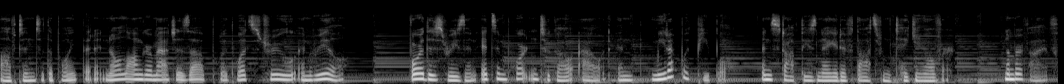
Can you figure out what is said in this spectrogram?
often to the point that it no longer matches up with what's true and real. For this reason, it's important to go out and meet up with people and stop these negative thoughts from taking over. Number five,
